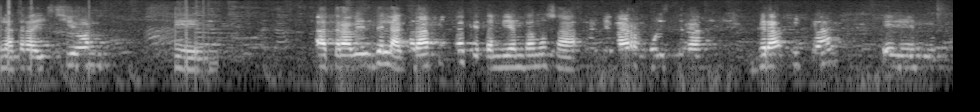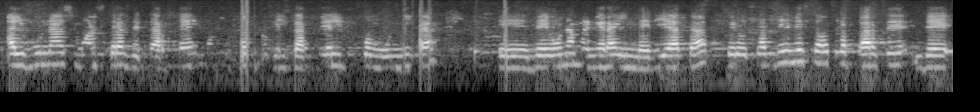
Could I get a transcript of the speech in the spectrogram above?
la tradición eh, a través de la gráfica, que también vamos a llevar muestra gráfica, algunas muestras de cartel, porque el cartel comunica eh, de una manera inmediata, pero también esta otra parte de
